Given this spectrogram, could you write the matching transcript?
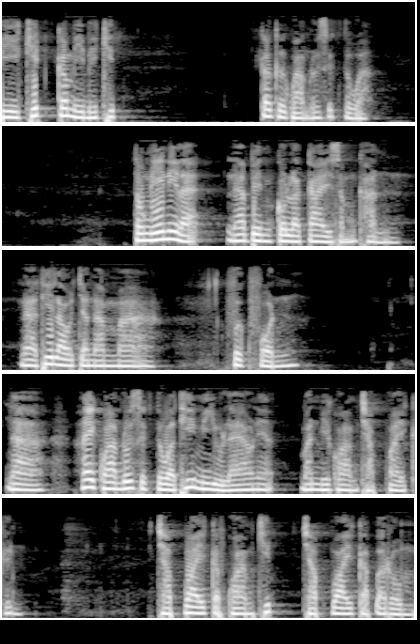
มีคิดก็มีไม่คิด ก็คือความรู้สึกตัว ตรงนี้นี่แหละนะเป็นกลไกสำคัญนะที่เราจะนำมาฝึกฝนนะให้ความรู้สึกตัวที่มีอยู่แล้วเนี่ยมันมีความฉับไวขึ้น ฉับไวกับความคิด ฉับไวกับอารมณ์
